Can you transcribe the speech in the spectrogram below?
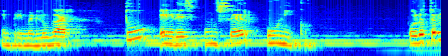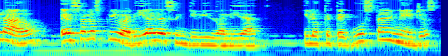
En primer lugar, tú eres un ser único. Por otro lado, eso los privaría de su individualidad y lo que te gusta en ellos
